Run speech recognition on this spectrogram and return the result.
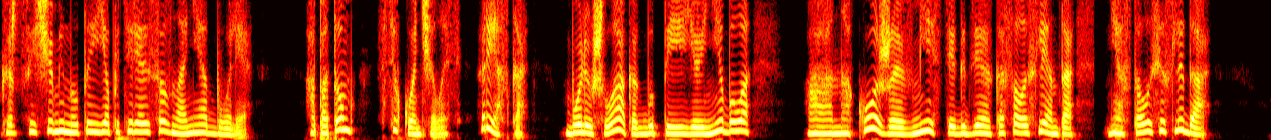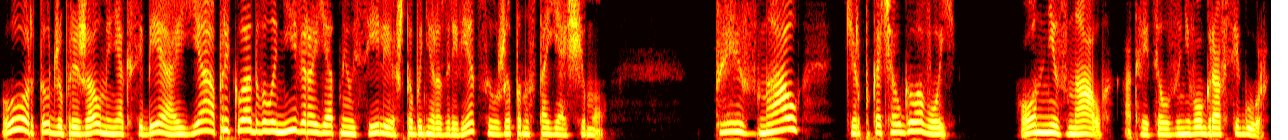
Кажется, еще минуты, и я потеряю сознание от боли. А потом все кончилось, резко. Боль ушла, как будто ее и не было, а на коже, в месте, где касалась лента, не осталось и следа. Лор тут же прижал меня к себе, а я прикладывала невероятные усилия, чтобы не разреветься уже по-настоящему. «Ты знал?» — Кир покачал головой. «Он не знал», — ответил за него граф Сигур.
